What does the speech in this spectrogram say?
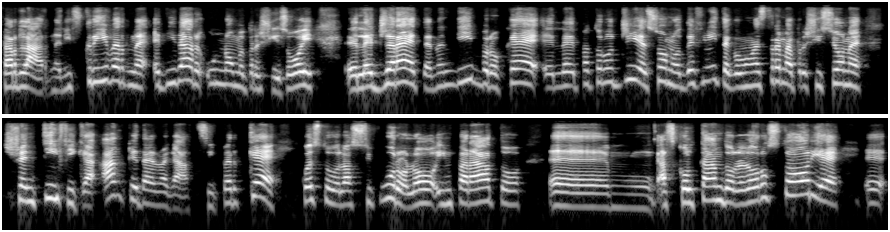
parlarne, di scriverne e di dare un nome preciso. Voi eh, leggerete nel libro che eh, le patologie sono definite con un'estrema precisione scientifica anche dai ragazzi, perché questo ve lo assicuro, l'ho imparato eh, ascoltando le loro storie, eh,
